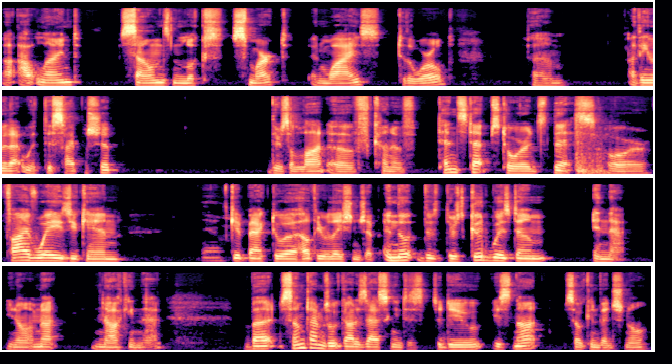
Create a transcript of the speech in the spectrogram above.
uh, outlined sounds and looks smart and wise to the world. Um, I think of that with discipleship. There's a lot of kind of 10 steps towards this or five ways you can yeah. get back to a healthy relationship. And th- there's, there's good wisdom in that. You know, I'm not knocking that. But sometimes what God is asking us to do is not so conventional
